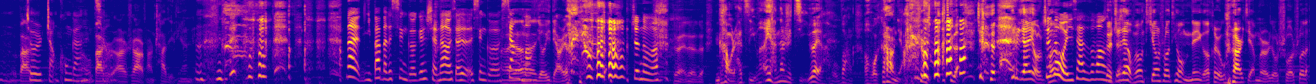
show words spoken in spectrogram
嗯，就是掌控感很强。八月二十二，反正差几天。那你爸爸的性格跟沈娜小姐的性格像吗？有一点，有一点。真的吗？对对对，你看我这还自己问，哎呀，那是几月呀？我忘了哦，我告诉你啊，是八月。这之前有真的，我一下子都忘了。对，之前有朋友听说听我们那个黑水公园节目的时候就说说的，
